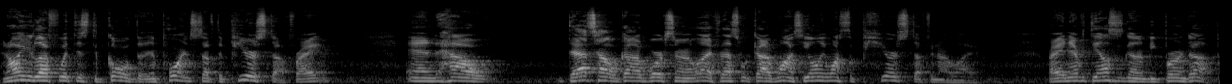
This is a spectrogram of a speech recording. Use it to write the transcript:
And all you're left with is the gold, the important stuff, the pure stuff, right? And how that's how God works in our life. That's what God wants. He only wants the pure stuff in our life right? And everything else is going to be burned up.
